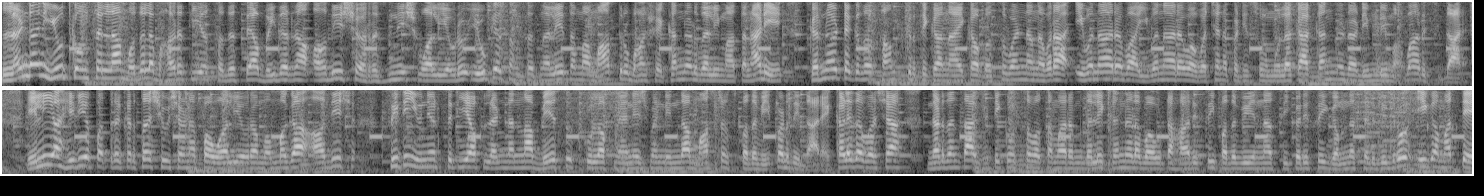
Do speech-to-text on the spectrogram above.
ಲಂಡನ್ ಯೂತ್ ಕೌನ್ಸಿಲ್ನ ಮೊದಲ ಭಾರತೀಯ ಸದಸ್ಯ ಬೈದರ್ನ ಆದೇಶ್ ರಜನೀಶ್ ವಾಲಿ ಅವರು ಯುಕೆ ಸಂಸತ್ನಲ್ಲಿ ತಮ್ಮ ಮಾತೃಭಾಷೆ ಕನ್ನಡದಲ್ಲಿ ಮಾತನಾಡಿ, ಕರ್ನಾಟಕದ ಸಾಂಸ್ಕೃತಿಕ ನಾಯಕ ಬಸವಣ್ಣನವರ ಇವನಾರವ ಇವನಾರವ ವಚನ ಪಠಿಸುವ ಮೂಲಕ ಕನ್ನಡ ಡಿಂಡಿಮ ಬಾರಿಸಿದ್ದಾರೆ ಇಲ್ಲಿಯ ಹಿರಿಯ ಪತ್ರಕರ್ತ ಶಿವಶರಣಪ್ಪ ವಾಲಿಯವರ ಮೊಮ್ಮಗ ಆದೇಶ್ ಸಿಟಿ ಯೂನಿವರ್ಸಿಟಿ ಆಫ್ ಲಂಡನ್ನ ಬೇಸ್ ಸ್ಕೂಲ್ ಆಫ್ ಮ್ಯಾನೇಜ್ಮೆಂಟ್ನಿಂದ ಮಾಸ್ಟರ್ಸ್ ಪದವಿ ಪಡೆದಿದ್ದಾರೆ. ಕಳೆದ ವರ್ಷ ನಡೆದಂತಹ ಘಟಿಕೋತ್ಸವ ಸಮಾರಂಭದಲ್ಲಿ ಕನ್ನಡ ಬಾವುಟ ಹಾರಿಸಿ ಪದವಿಯನ್ನ ಸ್ವೀಕರಿಸಿ ಗಮನ ಸೆಳೆದಿದ್ರು. ಈಗ ಮತ್ತೆ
